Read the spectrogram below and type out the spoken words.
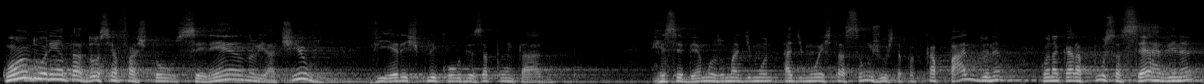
Quando o orientador se afastou sereno e ativo, Vieira explicou desapontado. Recebemos uma admo- admoestação justa, para ficar pálido, né? Quando a carapuça serve, né?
